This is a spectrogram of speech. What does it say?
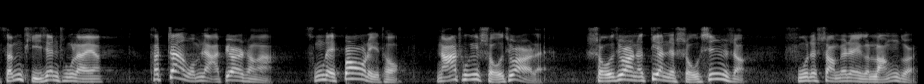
怎么体现出来呀？她站我们俩边上啊，从这包里头拿出一手绢来，手绢呢垫着手心上，扶着上边这个栏杆，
